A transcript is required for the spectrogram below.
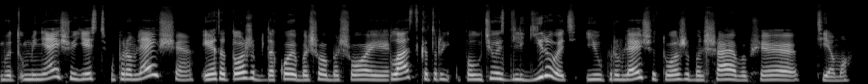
вот у меня еще есть управляющая, и это тоже такой большой-большой пласт, который получилось делегировать, и управляющая тоже большая вообще тема.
